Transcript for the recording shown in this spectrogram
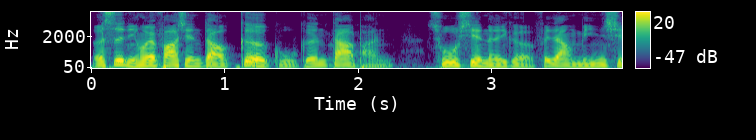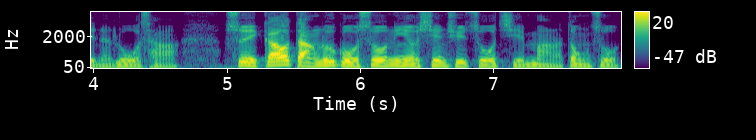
而是你会发现到个股跟大盘出现了一个非常明显的落差。所以高档如果说你有先去做减码的动作，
